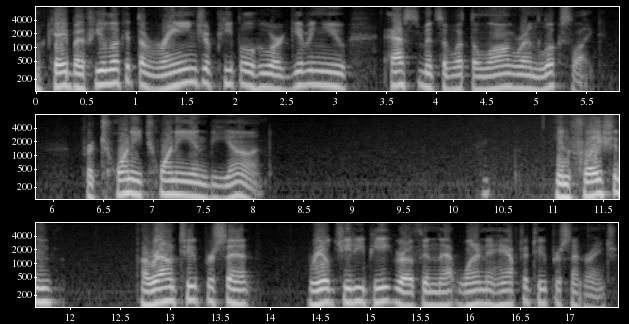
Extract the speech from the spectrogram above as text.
Okay, but if you look at the range of people who are giving you estimates of what the long run looks like for 2020 and beyond, inflation around 2%, real GDP growth in that 1.5 to 2% range.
